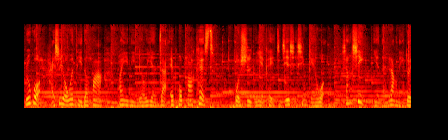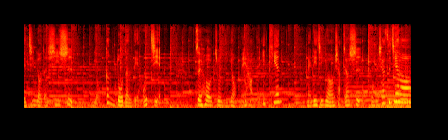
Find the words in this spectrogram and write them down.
如果还是有问题的话，欢迎你留言在 Apple Podcast，或是你也可以直接写信给我，相信也能让你对精油的稀释有更多的了解。最后，祝你有美好的一天，美丽精油小教室，我们下次见喽。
